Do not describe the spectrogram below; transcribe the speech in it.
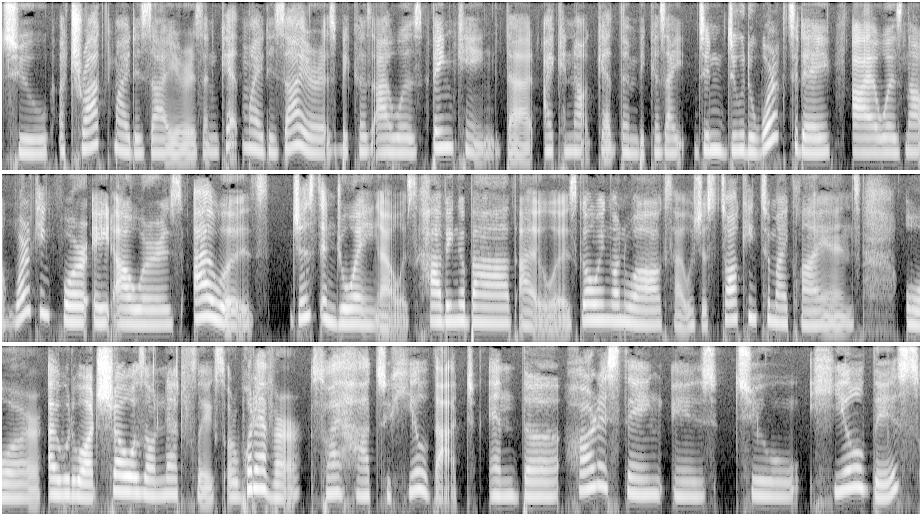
to attract my desires and get my desires because I was thinking that I cannot get them because I didn't do the work today. I was not working for eight hours. I was just enjoying. I was having a bath, I was going on walks, I was just talking to my clients, or I would watch shows on Netflix or whatever. So I had to heal that. And the hardest thing is to heal this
